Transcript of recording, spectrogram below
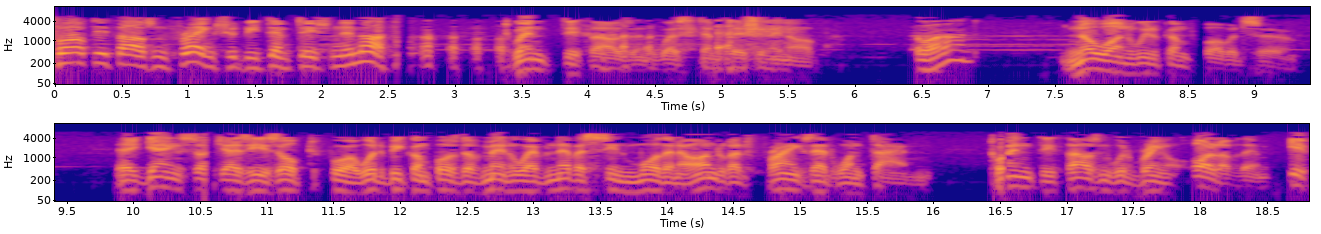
Forty thousand francs should be temptation enough. Twenty thousand was temptation enough. What? No one will come forward, sir. A gang such as he's hoped for would be composed of men who have never seen more than a hundred francs at one time. Twenty thousand would bring all of them, if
